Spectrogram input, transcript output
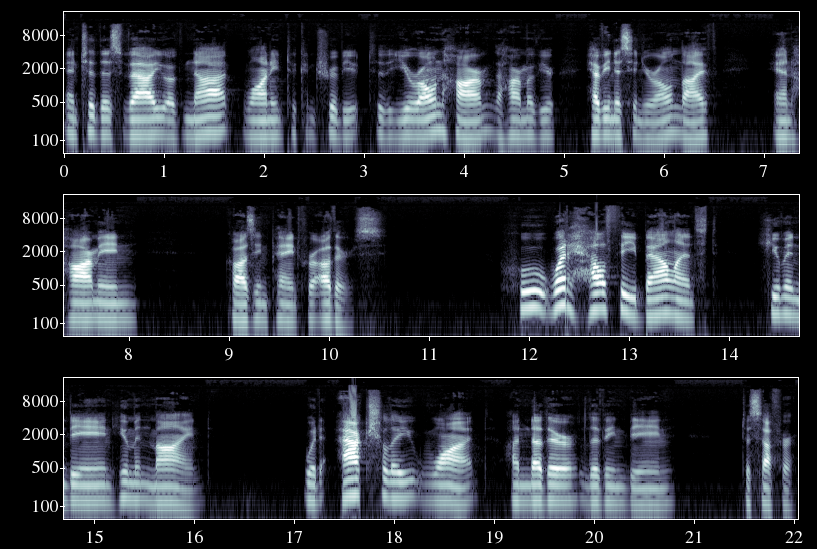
into this value of not wanting to contribute to the, your own harm, the harm of your heaviness in your own life, and harming, causing pain for others. Who, what healthy, balanced human being, human mind, would actually want another living being to suffer?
